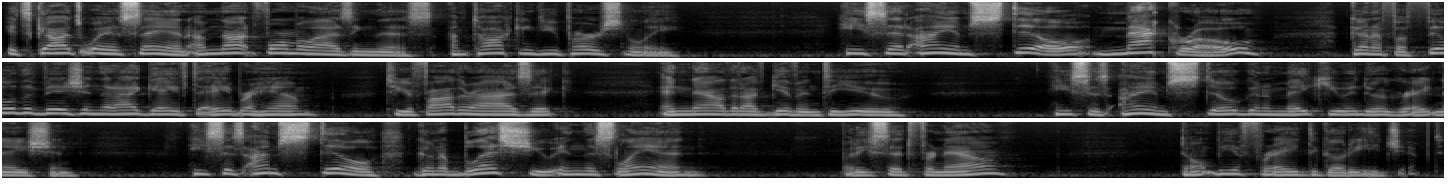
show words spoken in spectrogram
It's God's way of saying, I'm not formalizing this, I'm talking to you personally. He said, I am still macro going to fulfill the vision that I gave to Abraham, to your father Isaac, and now that I've given to you. He says, I am still going to make you into a great nation. He says, I'm still going to bless you in this land. But he said, for now, don't be afraid to go to Egypt.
